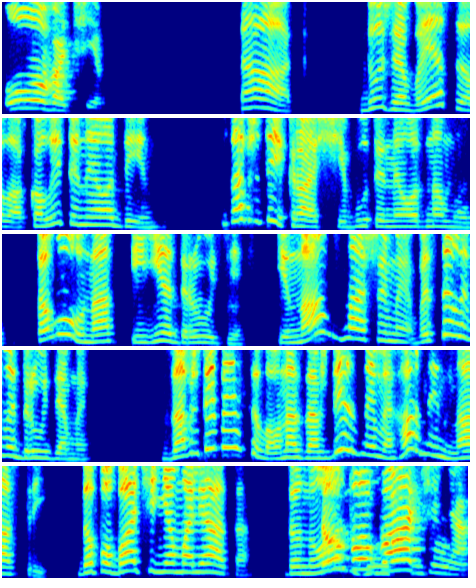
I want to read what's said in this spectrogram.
овочі. Так, дуже весело, коли ти не один. Завжди краще бути не одному. Тому у нас і є друзі. І нам з нашими веселими друзями завжди весело, у нас завжди з ними гарний настрій. До побачення, малята. До До нових зустрічей. побачення,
